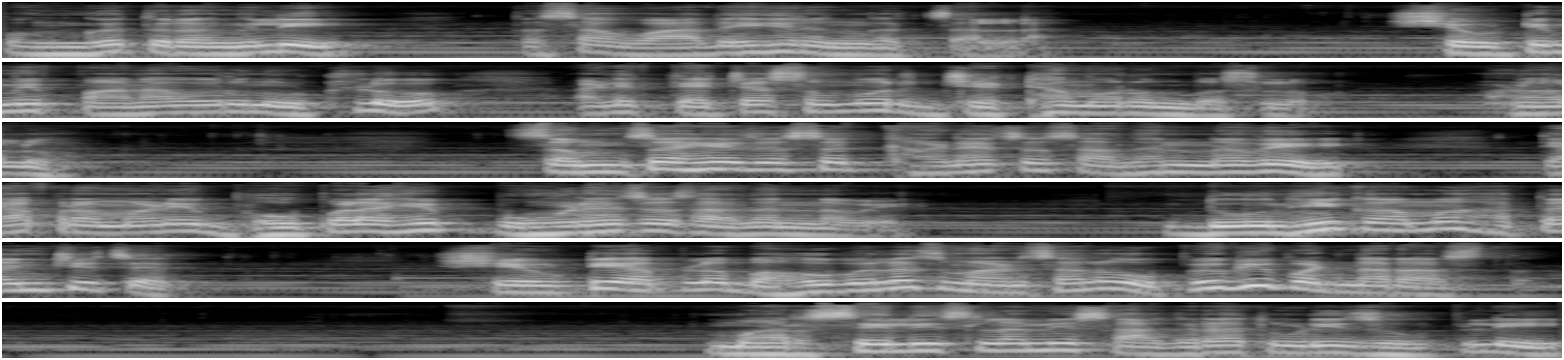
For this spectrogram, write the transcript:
पंगत रंगली तसा वादही रंगत चालला. शेवटी मी पानावरून उठलो आणि त्याच्यासमोर जेठा मारून बसलो. म्हणालो चमचा हे जसं खाण्याचं साधन नव्हे त्याप्रमाणे भोपळा हे पोहण्याचं साधन नव्हे. दोन्ही कामं हातांचीच आहेत. शेवटी आपलं बाहुबलच माणसाला उपयोगी पडणारं असतं. मार्सेलिसला मी सागरात उडी झोपली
